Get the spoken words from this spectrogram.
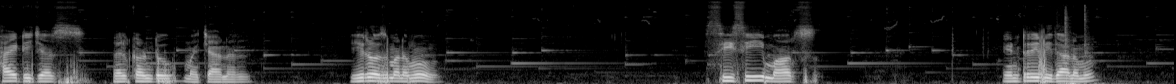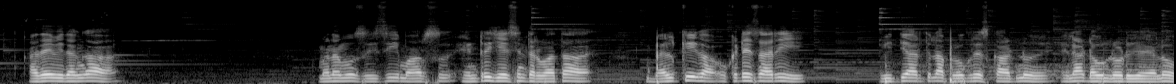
Hi teachers welcome to my channel ఈరోజు మనము సిసి మార్క్స్ ఎంట్రీ విధానము. అదేవిధంగా మనము సిసి మార్క్స్ ఎంట్రీ చేసిన తర్వాత బల్కీగా ఒకటేసారి విద్యార్థుల ప్రోగ్రెస్ కార్డును ఎలా డౌన్లోడ్ చేయాలో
